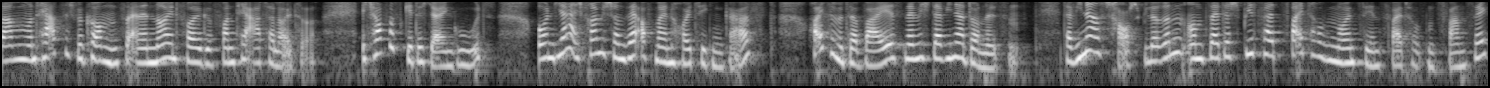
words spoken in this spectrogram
Zusammen und herzlich willkommen zu einer neuen Folge von Theaterleute. Ich hoffe, es geht euch allen gut. Und ja, ich freue mich schon sehr auf meinen heutigen Gast. Heute mit dabei ist nämlich Davina Donaldson. Davina ist Schauspielerin und seit der Spielzeit 2019-2020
